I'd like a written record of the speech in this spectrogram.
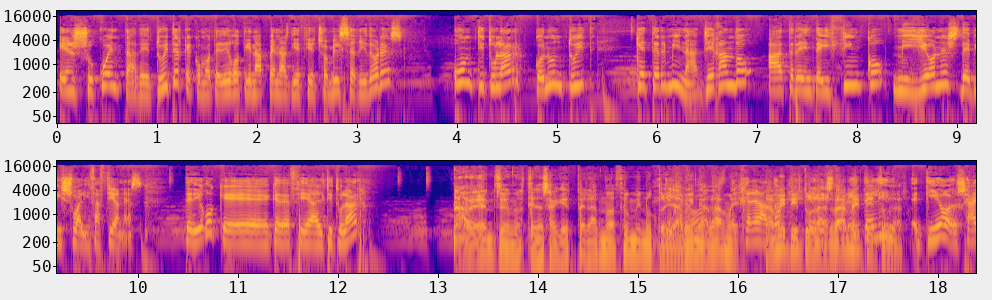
en su cuenta de Twitter, que como te digo tiene apenas 18.000 seguidores, un titular con un tweet que termina llegando a 35 millones de visualizaciones. ¿Te digo qué, decía el titular? A ver, nos tienes aquí esperando hace un minuto ya. Venga, dame. Dame titular, dame titular. Tío, o sea,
